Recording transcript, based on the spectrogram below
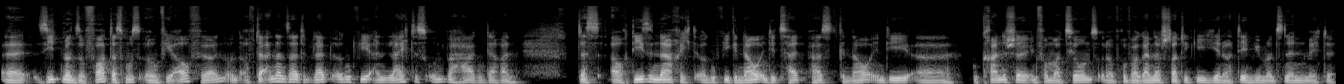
äh, sieht man sofort, das muss irgendwie aufhören und auf der anderen Seite bleibt irgendwie ein leichtes Unbehagen daran, dass auch diese Nachricht irgendwie genau in die Zeit passt, genau in die äh, ukrainische Informations- oder Propagandastrategie, je nachdem, wie man es nennen möchte.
